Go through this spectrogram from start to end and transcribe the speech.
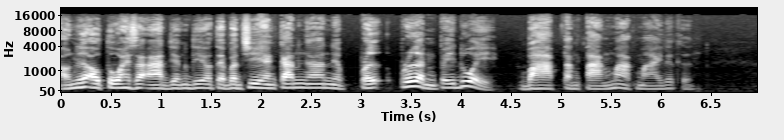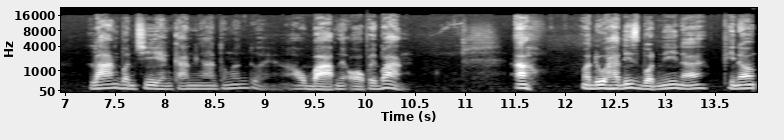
เอาเนื้อเอาตัวให้สะอาดอย่างเดียว แต่บัญชีแห่งการงานเนี่ยเปื้อนไปด้วยบาปต่างๆ มากมายเหลือเกิน ล้างบัญชีแห่งการงานตรงนั้นด้วย เอาบาปเนี่ยออกไปบ้างเอามาดูฮะดิษบทนี้นะ พี่น้อง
